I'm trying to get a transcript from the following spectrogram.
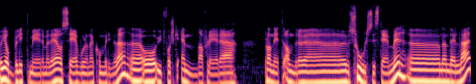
Og jobbe litt mer med det og se hvordan jeg kommer inn i det. eh, Og utforske enda flere planeter, andre eh, solsystemer, den delen der.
